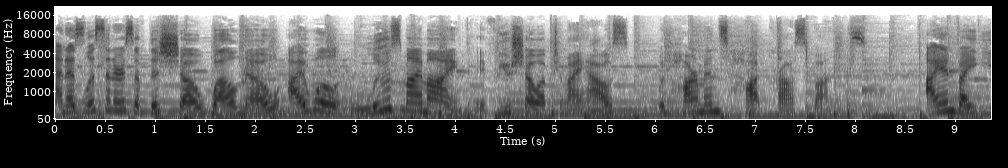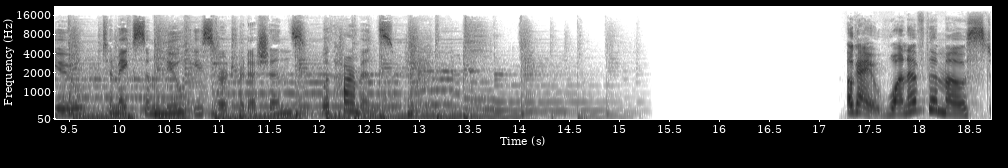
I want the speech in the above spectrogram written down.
And as listeners of this show well know, I will lose my mind if you show up to my house with Harmon's hot cross buns. I invite you to make some new Easter traditions with Harmon's. Okay, one of the most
